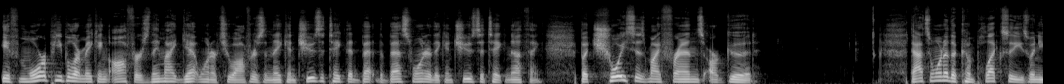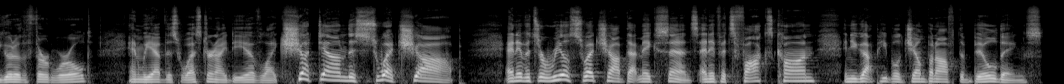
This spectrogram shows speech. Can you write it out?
If more people are making offers, they might get one or two offers, and they can choose to take the be- the best one, or they can choose to take nothing. But choices, my friends, are good. That's one of the complexities when you go to the third world and we have this Western idea of like, shut down this sweatshop. And if it's a real sweatshop, that makes sense. And if it's Foxconn and you got people jumping off the buildings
